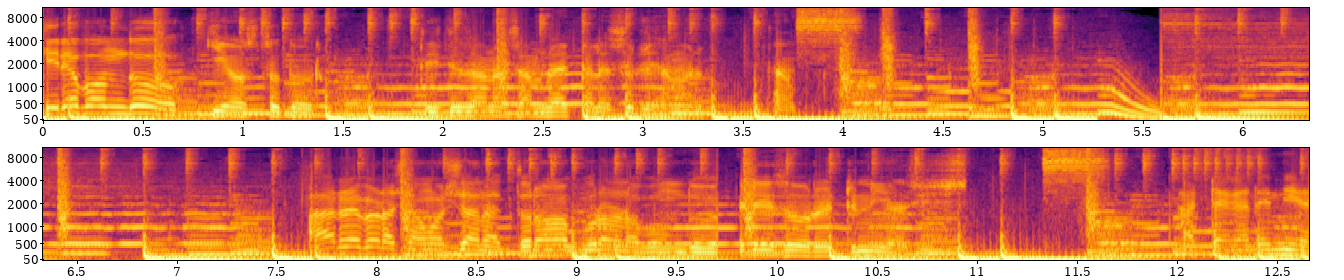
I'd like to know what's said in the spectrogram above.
কিরে বন্ধু? কি অবস্থা তোর? তুই তো জানাস আমরা এককালে ছুটি আমার আরে বেটা সমস্যা নাই তোর আমার পুরানো বন্ধু। এটা এসে ওর একটু নিয়ে আসিস। আর টাকাটা নিয়ে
